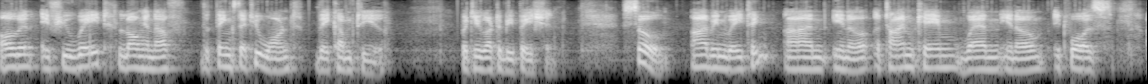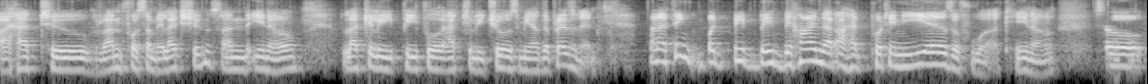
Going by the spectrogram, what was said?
Alvin, if you wait long enough, the things that you want, they come to you. But you got to be patient. So I've been waiting, and you know, a time came when you know it was I had to run for some elections, and you know, luckily people actually chose me as the president. And I think, but be, be, behind that, I had put in years of work, you know. So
